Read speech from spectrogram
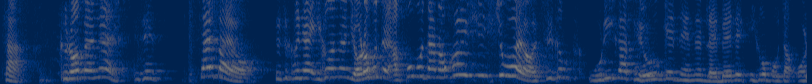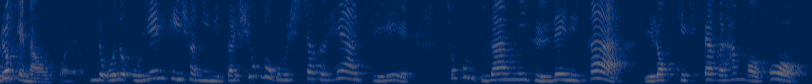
자, 그러면은 이제 짧아요. 그래서 그냥 이거는 여러분들 악보보다는 훨씬 쉬워요. 지금 우리가 배우게 되는 레벨은 이거보다 어렵게 나올 거예요. 근데 오늘 오리엔테이션이니까 쉬운 곡으로 시작을 해야지 조금 부담이 들 테니까 이렇게 시작을 한 거고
